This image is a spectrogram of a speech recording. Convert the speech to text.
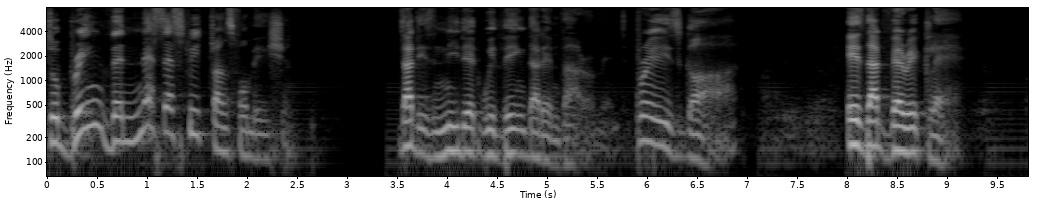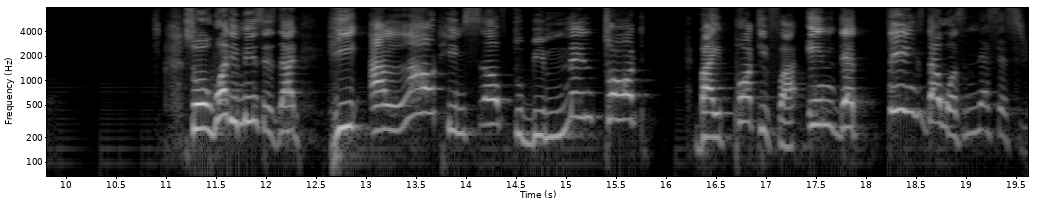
to bring the necessary transformation that is needed within that environment. Praise God. Is that very clear? So, what it means is that he allowed himself to be mentored by Potiphar in the things that was necessary.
